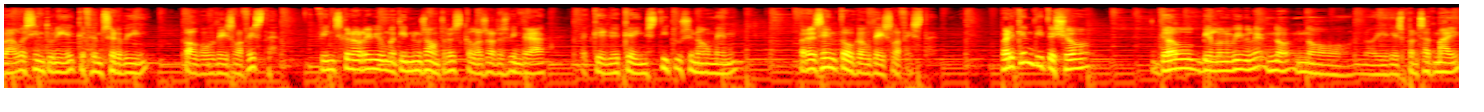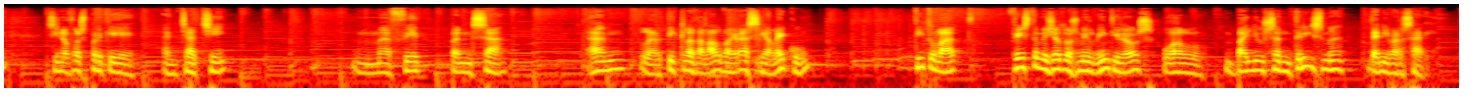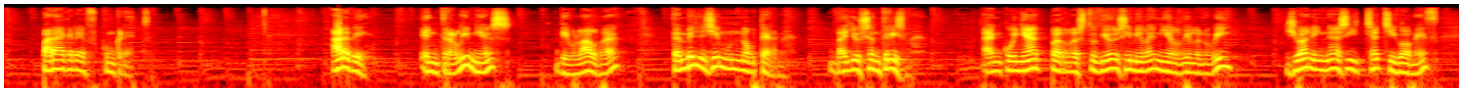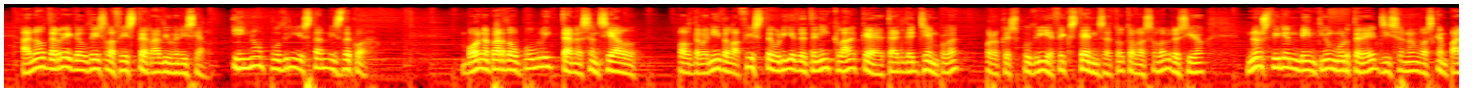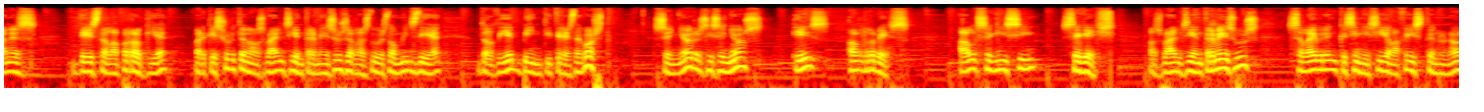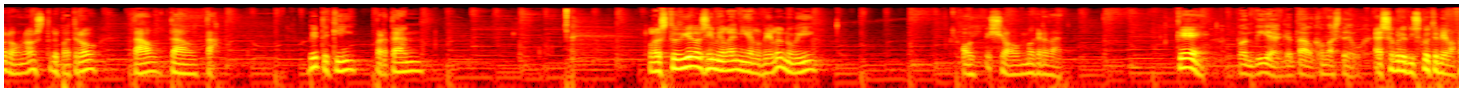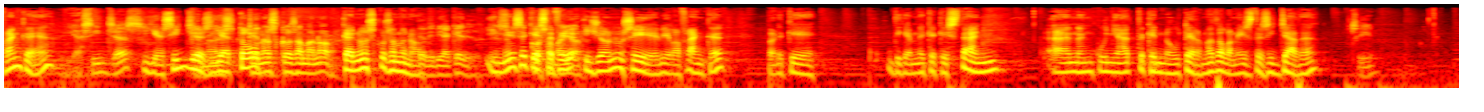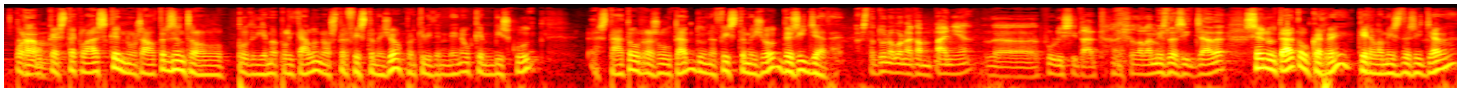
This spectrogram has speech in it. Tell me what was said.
va la sintonia que fem servir pel Gaudeix la Festa. Fins que no arribi un matí amb nosaltres, que aleshores vindrà aquella que institucionalment presenta el Gaudeix la Festa. Per què hem dit això del Vilanoví Miler? No, no, no hi hagués pensat mai, si no fos perquè en Chachi m'ha fet pensar en l'article de l'Alba Gràcia a l'ECO, titulat Festa Major 2022 o el ballocentrisme d'aniversari. Paràgraf concret. Ara bé, entre línies, diu l'Alba, també llegim un nou terme, ballocentrisme, encunyat per l'estudiós i millennial vilanoví Joan Ignasi Chachi Gómez en el darrer Gaudeix la Festa Ràdio Maricial. I no podria estar més d'acord. Bona part del públic, tan essencial pel devenir de la festa hauria de tenir clar que, a tall d'exemple, però que es podria fer extens a tota la celebració, no es tiren 21 morterets i sonen les campanes des de la parròquia perquè surten els balls i entremesos a les dues del migdia del dia 23 d'agost. Senyores i senyors, és al revés. El seguici segueix. Els balls i entremesos celebren que s'inicia la festa en honor al nostre patró, tal, tal, tal. Vet aquí, per tant, L'estudiós i millennial Vilanoví... Oi, això m'ha agradat. Què? Bon dia, què tal, com esteu? Ha sobreviscut a Vilafranca, eh? I a Sitges. I a Sitges, no i a tot. Que no és cosa menor, Que no és cosa menor. que diria aquell. I és més aquesta major. i jo no sé a Vilafranca, perquè diguem-ne que aquest any han encunyat aquest nou terme de la més desitjada, Sí. però Am. el que està clar és que nosaltres ens el podríem aplicar a la nostra festa major, perquè evidentment el que hem viscut ha estat el resultat d'una festa major desitjada. Ha estat una bona campanya de publicitat, això de la més desitjada. S'ha notat al carrer que era la més desitjada?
